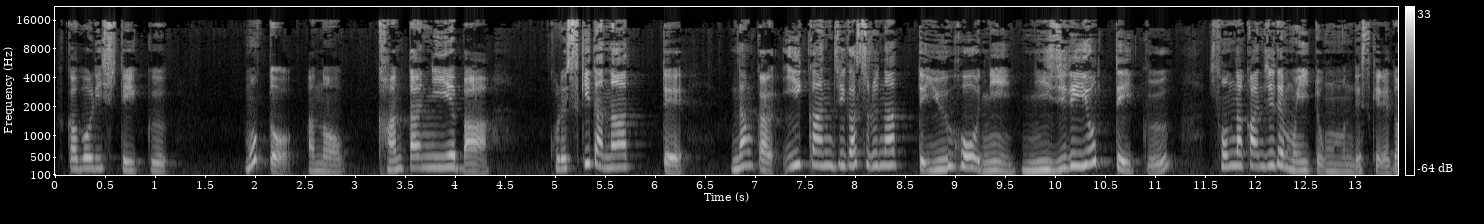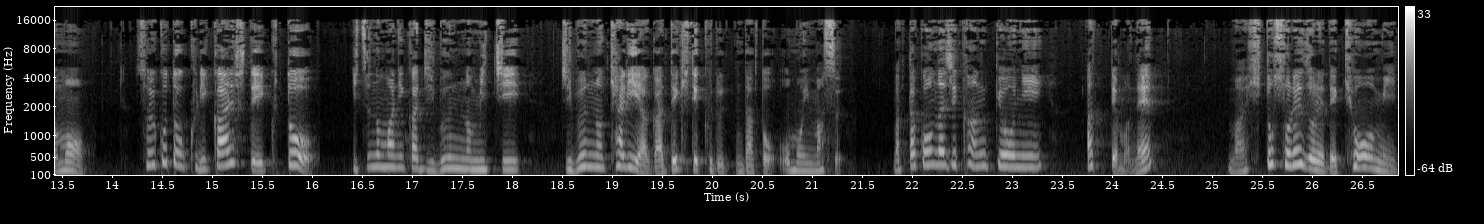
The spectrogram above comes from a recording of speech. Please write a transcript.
深掘りしていく。もっと、あの、簡単に言えば、これ好きだなって、なんかいい感じがするなっていう方ににじり寄っていく。そんな感じでもいいと思うんですけれども、そういうことを繰り返していくと、いつの間にか自分の道、自分のキャリアができてくるんだと思います。全く同じ環境にあってもね、まあ人それぞれで興味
